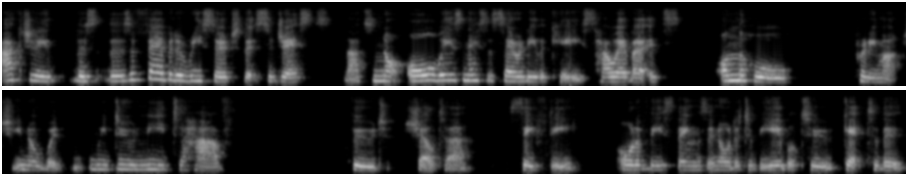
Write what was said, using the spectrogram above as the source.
actually there's there's a fair bit of research that suggests that's not always necessarily the case. However it's on the whole pretty much you know we, we do need to have food shelter safety all of these things in order to be able to get to the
